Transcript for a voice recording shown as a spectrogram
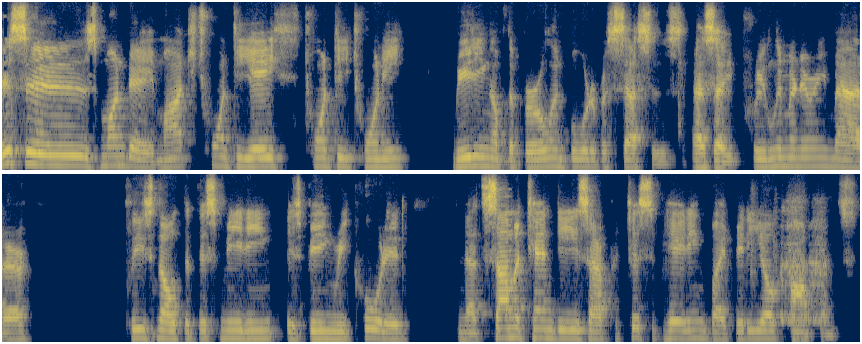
This is Monday, March 28th, 2020, meeting of the Berlin Board of Assessors. As a preliminary matter, please note that this meeting is being recorded and that some attendees are participating by video conference.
